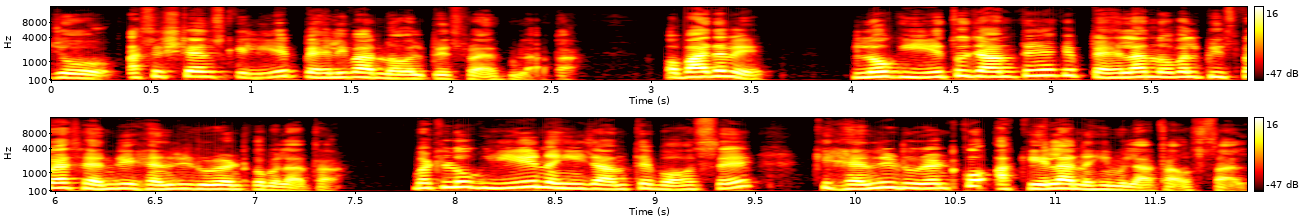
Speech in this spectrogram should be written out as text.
जो असिस्टेंस के लिए पहली बार नोबेल पीस प्राइज मिला था। और बाय द वे लोग ये तो जानते हैं कि पहला Nobel peace prize Henry Henry Durant को मिला था। बट लोग ये नहीं जानते बहुत से कि हेनरी डूरेंट को अकेला नहीं मिला था उस साल।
